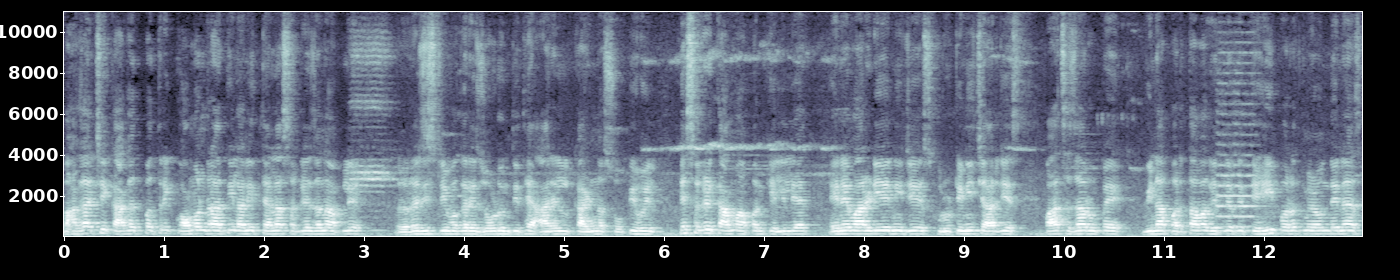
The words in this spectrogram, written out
भागाचे कागदपत्रे कॉमन राहतील आणि त्याला सगळेजण आपले रजिस्ट्री वगैरे जोडून तिथे आर एल काढणं सोपी होईल. हे सगळे कामं आपण केलेली आहेत. एन एम आर डी एनी जे स्क्रुटिनी चार्जेस पाच हजार रुपये विना परतावा घेतले होते तेही परत मिळवून देण्यास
